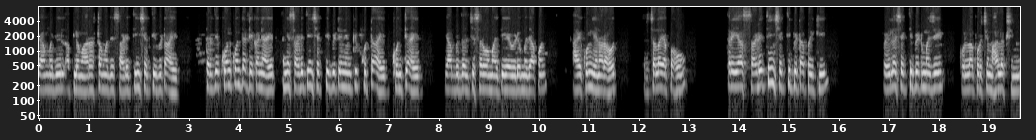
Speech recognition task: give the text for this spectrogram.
त्यामधील आपल्या महाराष्ट्रामध्ये साडेतीन शक्तिपीठ आहेत. तर ते कोणकोणत्या ठिकाणी आहेत आणि साडेतीन शक्तीपीठे नेमकी कुठं आहेत कोणते आहेत याबद्दलची सर्व माहिती या व्हिडिओमध्ये आपण ऐकून घेणार आहोत. तर चला या पाहू. तर या साडेतीन शक्तिपीठापैकी पहिलं शक्तिपीठ म्हणजे कोल्हापूरची महालक्ष्मी.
